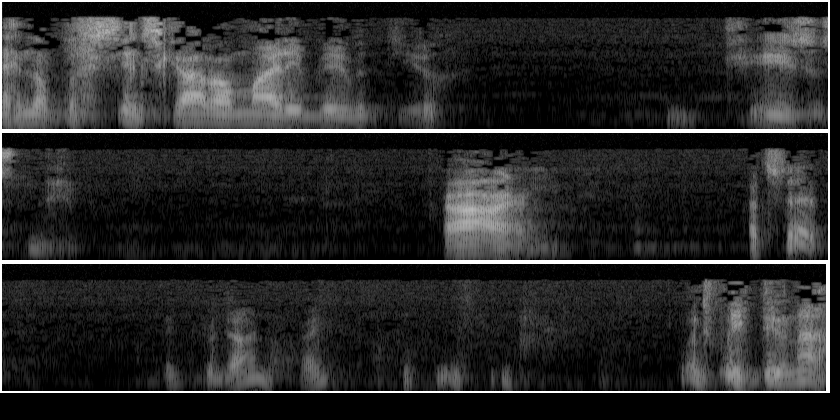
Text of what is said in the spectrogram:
And the blessings God Almighty be with you. In Jesus' name. All right. That's it. Think we're done, right? what do we do now?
